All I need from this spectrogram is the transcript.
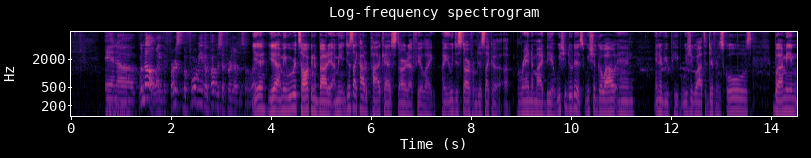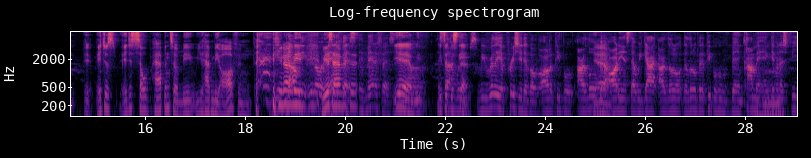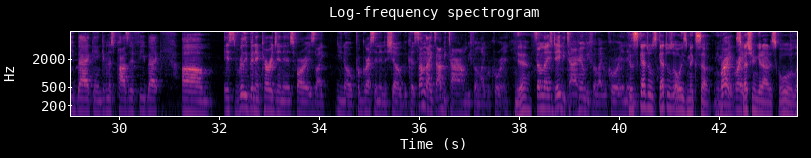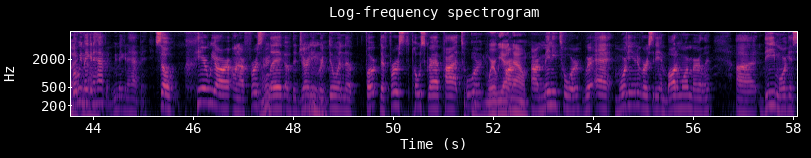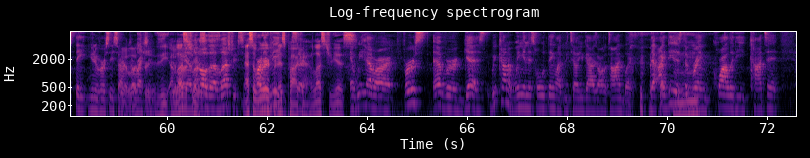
And uh, well, no, like the first before we even published the first episode, right? Yeah, yeah. I mean, we were talking about it. I mean, just like how the podcast started, I feel like like it would just start from just like a, a random idea. We should do this. We should go out and interview people. We should go out to different schools. But I mean, it, it just it just so happened to be you happened to be off, and you know what I mean. We, you know, We it just happened manifests. to- It manifests. Yeah, And, we- uh, we it's took the steps. We, we really appreciative of all the people, our little bit of audience that we got, our little the little bit of people who've been commenting, giving Mm-hmm. us feedback, and giving us positive feedback. Um, it's really been encouraging as far as like you know progressing in the show because some nights I'll be tired, I don't be feeling like recording. Yeah, Some nights Jay be tired, don't be feeling like recording. because schedules schedules always mix up. You know, Right, right. Especially when you get out of school. Like, but we making know. it happen. We making it happen. So here we are on our first right. leg of the journey. We're doing the fir- the first post grad pod tour. Mm, Where we at our, now? Our mini tour. We're at Morgan University in Baltimore, Maryland. Uh, the Morgan State University. Sorry, The correction. illustrious. The illustrious. oh, the illustrious. That's a Pardon word for me, this sir. podcast. Illustrious. And we have our first ever guest. We're kind of winging this whole thing like we tell you guys all the time, but the idea is to Mhm. bring quality content,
